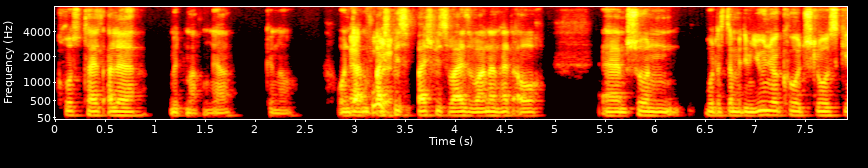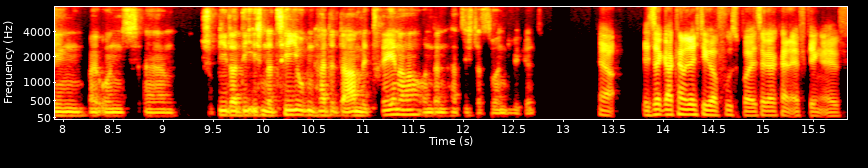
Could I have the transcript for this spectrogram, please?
großteils alle mitmachen, ja, genau. Und ja, dann cool. beispiels, beispielsweise waren dann halt auch ähm, schon, wo das dann mit dem Junior-Coach losging bei uns, ähm, Spieler, die ich in der C-Jugend hatte, da mit Trainer und dann hat sich das so entwickelt. Ja, ist ja gar kein richtiger Fußball, ist ja gar kein F gegen 11.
